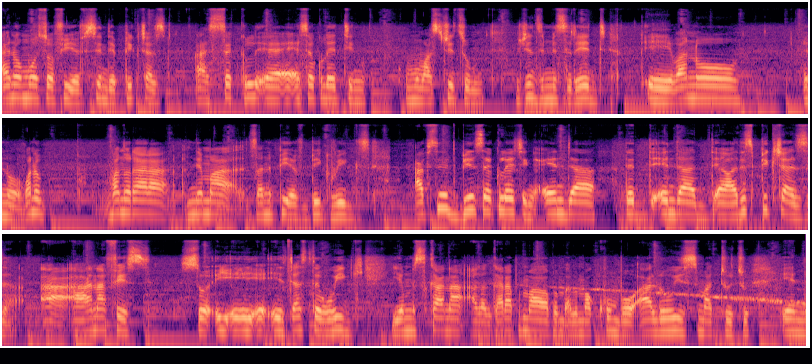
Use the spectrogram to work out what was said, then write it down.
I know most of you have seen the pictures uh, circul uh, circulating mumastreets um zvichinzi misread vano you know vano vanorara nemazanupf big wigs. I've seen it being circulating and uh, the, and uh, uh, these pictures haana uh, face. So it's just a wig. Yemusikana akagara pamakumbo alouis matutu. And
